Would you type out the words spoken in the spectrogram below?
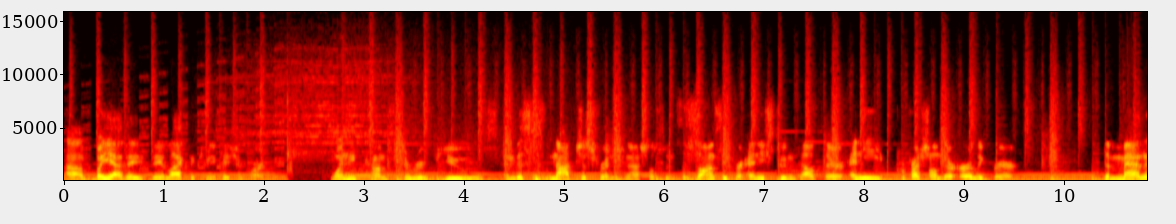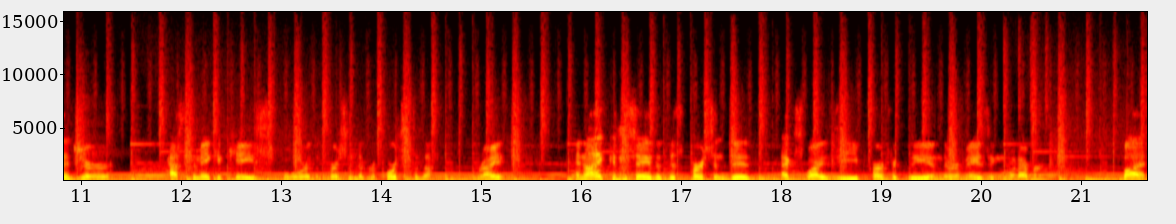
Um, but yeah, they, they lack the communication part. When it comes to reviews, and this is not just for international students, this is honestly for any student out there, any professional in their early career, the manager has to make a case for the person that reports to them, right? And I could say that this person did XYZ perfectly and they're amazing, and whatever. But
